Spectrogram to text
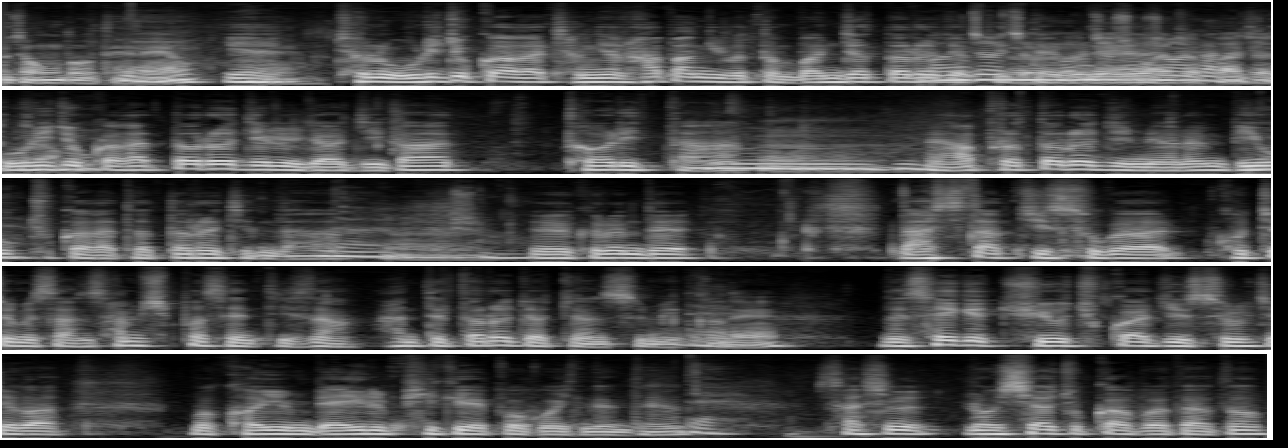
네, 정도 되네요. 예. 저는 우리 주가가 작년 하반기부터 먼저 떨어졌기 먼저, 때문에 먼저. 우리 주가가 떨어질 여지가 덜 있다. 음. 예, 앞으로 떨어지면은 미국 주가가 더 떨어진다. 네, 그렇죠. 예, 그런데 나스닥 지수가 고점에서 한 30% 이상 한때 떨어졌지 않습니까? 네. 근데 세계 주요 주가 지수를 제가 뭐 거의 매일 비교해 보고 있는데요. 네. 사실 러시아 주가보다도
